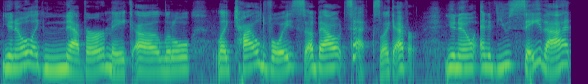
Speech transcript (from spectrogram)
You know like never make a little like child voice about sex like ever you know? And if you say that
